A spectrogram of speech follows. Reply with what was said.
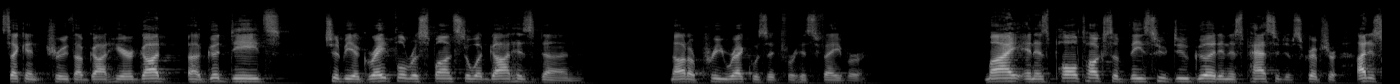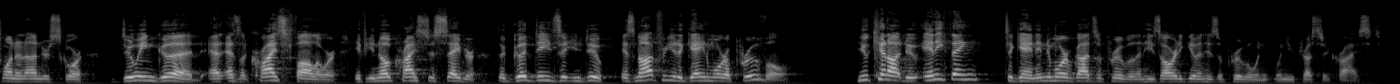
Second truth I've got here God, uh, good deeds should be a grateful response to what God has done, not a prerequisite for his favor. My, and as Paul talks of these who do good in this passage of Scripture, I just wanted to underscore doing good as a Christ follower, if you know Christ as Savior, the good deeds that you do is not for you to gain more approval. You cannot do anything to gain any more of God's approval than He's already given His approval when, when you trusted Christ.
